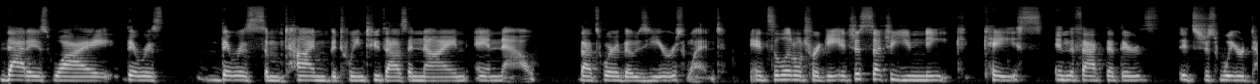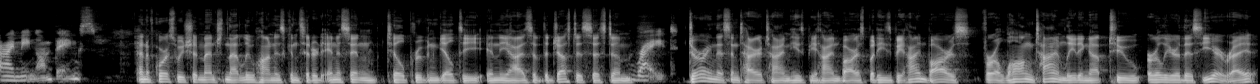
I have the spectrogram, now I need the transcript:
that is why there was there was some time between 2009 and now. That's where those years went it's a little tricky. It's just such a unique case in the fact that there's it's just weird timing on things. And of course, we should mention that Lujan is considered innocent until proven guilty in the eyes of the justice system. Right. During this entire time, he's behind bars, but he's behind bars for a long time leading up to earlier this year, right?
